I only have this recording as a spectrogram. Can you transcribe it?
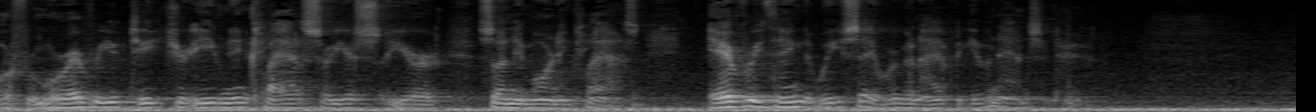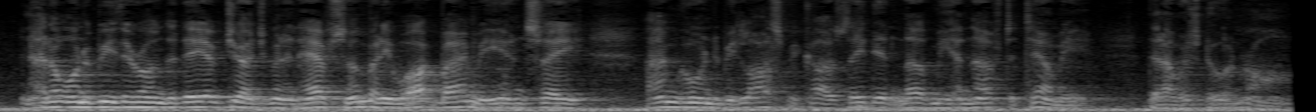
or from wherever you teach your evening class or your, your Sunday morning class. Everything that we say, we're going to have to give an answer to. And I don't want to be there on the day of judgment and have somebody walk by me and say, I'm going to be lost because they didn't love me enough to tell me that I was doing wrong.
